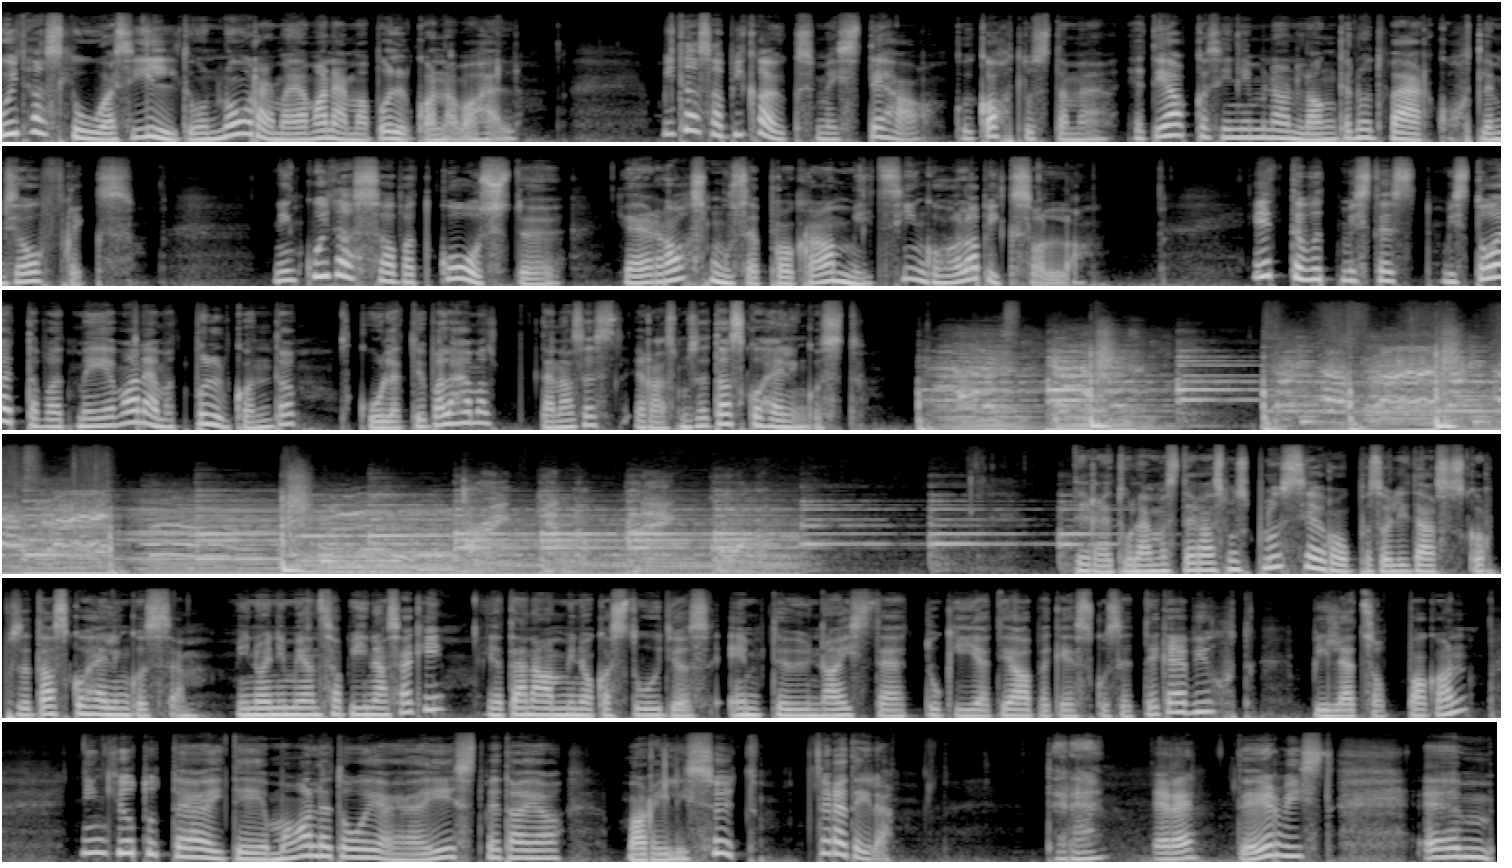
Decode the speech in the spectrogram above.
kuidas luua sildu noorema ja vanema põlvkonna vahel? mida saab igaüks meist teha, kui kahtlustame, et eakas inimene on langenud väärkohtlemise ohvriks? ning kuidas saavad koostöö ja Erasmuse programmid siinkohal abiks olla? ettevõtmistest, mis toetavad meie vanemat põlvkonda, kuulete juba lähemalt tänasest Erasmuse taskuhäälingust tere tulemast Erasmus pluss Euroopa Solidaarsuskorpuse taskuhäälingusse. minu nimi on Sabina Sägi ja täna on minuga stuudios MTÜ Naiste Tugi- ja Teabekeskuse tegevjuht Pille Zopp-Pagan ning jututaja, idee maaletooja ja eestvedaja Mari-Liis Sööt. tere teile! tere! tere! tervist!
